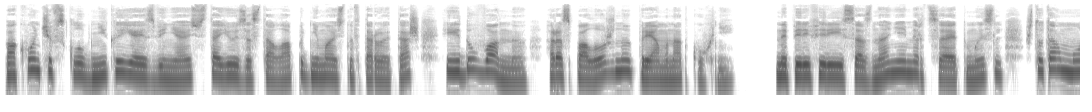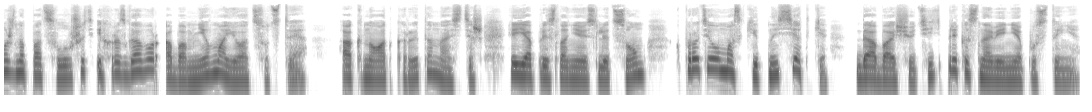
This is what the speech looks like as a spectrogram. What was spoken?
Покончив с клубникой, я извиняюсь, встаю из-за стола, поднимаюсь на второй этаж и иду в ванную, расположенную прямо над кухней. На периферии сознания мерцает мысль, что там можно подслушать их разговор обо мне в мое отсутствие. Окно открыто настежь, и я прислоняюсь лицом к противомоскитной сетке, дабы ощутить прикосновение пустыни.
